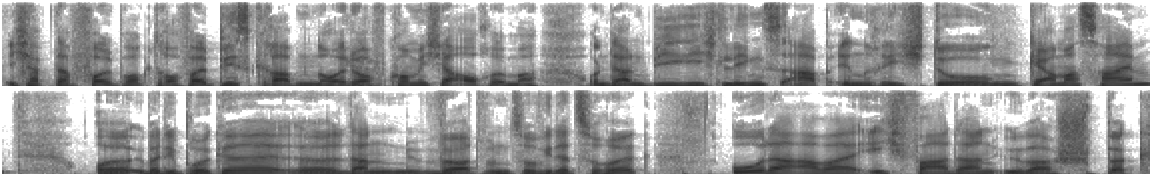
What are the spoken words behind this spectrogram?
Ich habe da voll Bock drauf, weil bis Graben-Neudorf komme ich ja auch immer. Und dann biege ich links ab in Richtung Germersheim, äh, über die Brücke, äh, dann Wörth und so wieder zurück. Oder aber ich fahre dann über Spöck,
